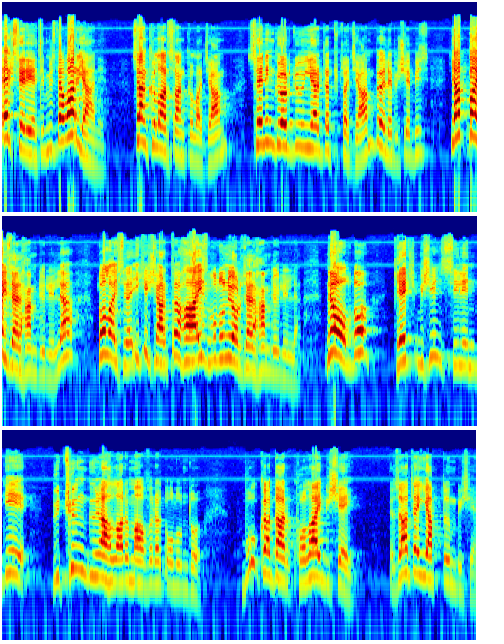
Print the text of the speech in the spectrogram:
ekseriyetimizde var yani. Sen kılarsan kılacağım, senin gördüğün yerde tutacağım, böyle bir şey biz yapmayız elhamdülillah. Dolayısıyla iki şartı haiz bulunuyoruz elhamdülillah. Ne oldu? Geçmişin silindi, bütün günahları mağfiret olundu. Bu kadar kolay bir şey. E zaten yaptığın bir şey.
